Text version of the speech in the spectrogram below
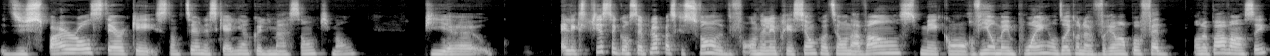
du spiral staircase. Donc, tu sais, un escalier en colimaçon qui monte. Puis, euh, elle expliquait ce concept-là parce que souvent, on a l'impression qu'on avance, mais qu'on revient au même point. On dirait qu'on n'a vraiment pas fait, on n'a pas avancé,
